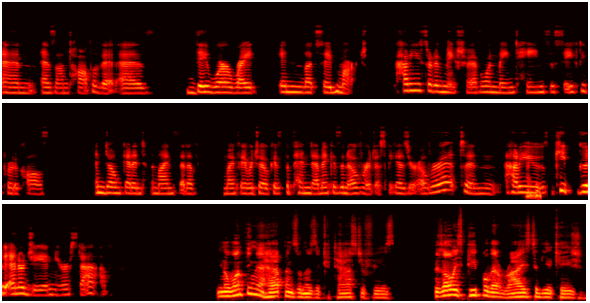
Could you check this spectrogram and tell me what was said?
and as on top of it as they were right in, let's say, March? How do you sort of make sure everyone maintains the safety protocols and don't get into the mindset of my favorite joke is the pandemic isn't over just because you're over it? And how do you keep good energy in your staff? You know, one thing that happens when there's a catastrophe is there's always people that rise to the occasion.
